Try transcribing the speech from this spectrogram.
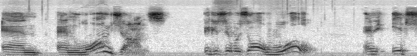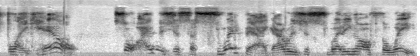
and and long johns because it was all wool and it itched like hell. So I was just a sweat bag. I was just sweating off the weight.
